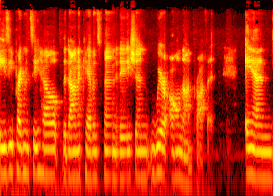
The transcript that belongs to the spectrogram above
AZ Pregnancy Help, the Donna K. Evans Foundation, we're all nonprofit. And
